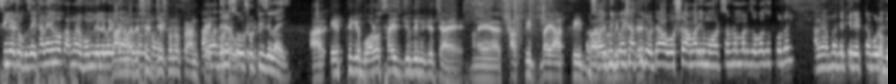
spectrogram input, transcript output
সিলেট হোক যেখানেই হোক আপনার হোম ডেলিভারি বাংলাদেশের যে কোনো প্রান্তে বাংলাদেশের কথা বলতে চৌষট্টি গেলে। জেলায়। আর এর থেকে বড় সাইজ যদি নিতে চায় মানে সাত ফিট বাই আট ফিট ছয় ফিট বাই সাত ফিট ওটা অবশ্যই আমার এই হোয়াটসঅ্যাপ নাম্বারে যোগাযোগ করবেন। আমি আপনাদেরকে রেটটা বলে দিব।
